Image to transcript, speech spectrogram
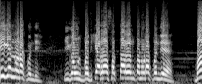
ಈಗೇನ್ ನೋಡಕ್ ಬಂದಿ? ಈಗ ಅವ್ರು ಬದುಕ್ಯಾರ, ಸತ್ತಾರ ಅಂತ ನೋಡಕ್ ಬಂದಿ? ಬಾ,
